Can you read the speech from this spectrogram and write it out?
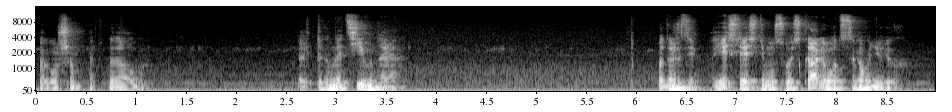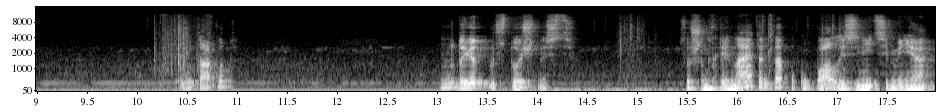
Хорошем, я бы сказал бы. Альтернативная. Подожди, а если я сниму свой скар вот сравню их? Вот так вот? Ну, дает плюс точность. Слушай, нахрена я тогда покупал, извините меня,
